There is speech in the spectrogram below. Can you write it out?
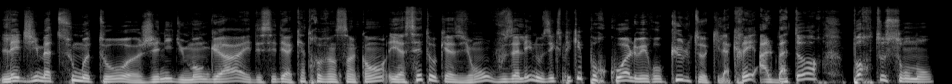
Leiji Matsumoto, euh, génie du manga, est décédé à 85 ans. Et à cette occasion, vous allez nous expliquer pourquoi le héros culte qu'il a créé, Albator, porte son nom.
